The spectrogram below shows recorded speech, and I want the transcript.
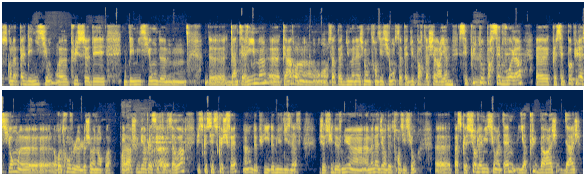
ce qu'on appelle des missions, plus des, des missions d'intérim, de, d'intérim cadre. Ça peut être du management de transition, ça peut être du portage salarial. C'est plutôt par cette voie-là que cette population retrouve le, chemin de l'emploi. Moi, je suis bien placé pour le savoir, puisque c'est ce que je fais hein, depuis 2019. Je suis devenu un, un manager de transition parce que sur de la mission à thème, il n'y a plus de barrage d'âge.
